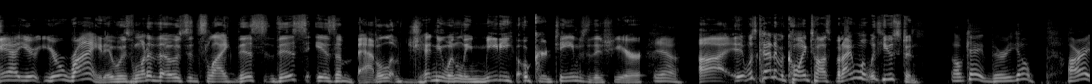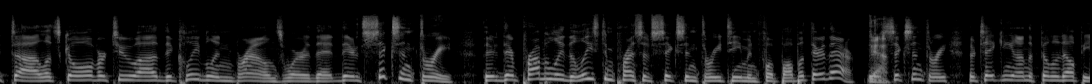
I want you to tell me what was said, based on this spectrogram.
Yeah, you're you're right. It was one of those. It's like this. This is a battle of genuinely mediocre teams this year. Yeah. Uh, it was kind of a coin toss, but I went with Houston. Okay, there you go. All right, uh, let's go over to uh, the Cleveland Browns, where they, they're six and three. They're they're probably the least impressive six and three team in football, but they're there. They're Yeah. six and three. They're taking on the Philadelphia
